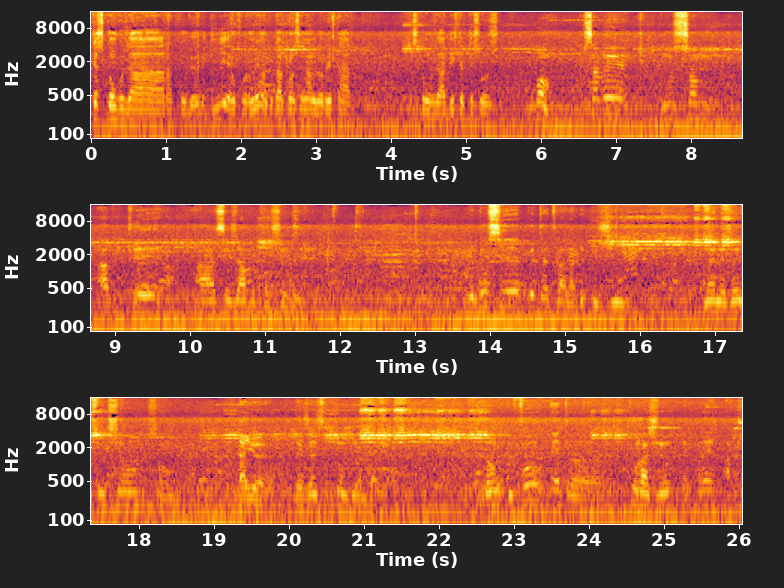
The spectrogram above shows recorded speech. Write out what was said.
Qu'est-ce qu'on vous a dit, informé, en tout cas concernant le retard? Est-ce qu'on vous a dit quelque chose? Bon, vous savez, nous sommes habitués à ce genre de procédure. Le dossier peut être à la DPJ, mais les instructions sont d'ailleurs. Les instructions viennent d'ailleurs. Donc il faut être courageux et prêt à tout.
